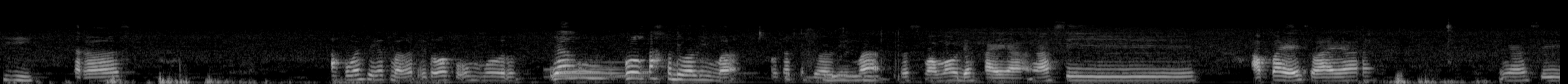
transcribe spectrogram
Mm -hmm. terus aku masih ingat banget itu aku umur yang ultah ke 25 ultah ke 25 terus mama udah kayak ngasih apa ya istilahnya? Ngasih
